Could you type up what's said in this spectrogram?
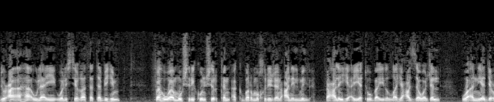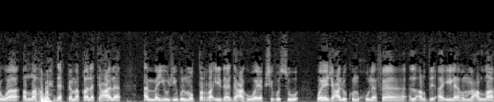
دعاء هؤلاء والاستغاثة بهم فهو مشرك شركا أكبر مخرجا عن الملة، فعليه أن يتوب إلى الله عز وجل وأن يدعو الله وحده كما قال تعالى: أمن يجيب المضطر إذا دعاه ويكشف السوء ويجعلكم خلفاء الأرض أإله مع الله.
